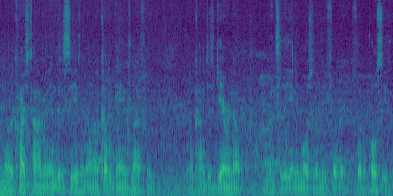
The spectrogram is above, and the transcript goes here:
you know the crunch time and end of the season, only a couple games left, and you know kind of just gearing up mentally and emotionally for the for the postseason.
